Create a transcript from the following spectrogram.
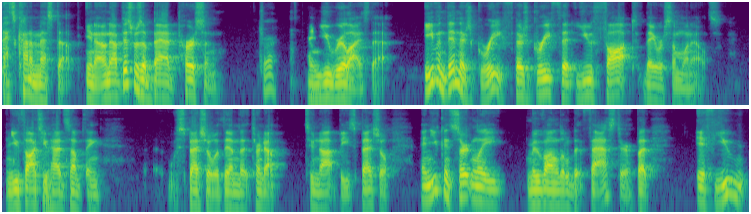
that's kind of messed up, you know. Now, if this was a bad person, sure, and you realize that, even then, there's grief. There's grief that you thought they were someone else, and you thought you had something special with them that turned out to not be special. And you can certainly move on a little bit faster, but if you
